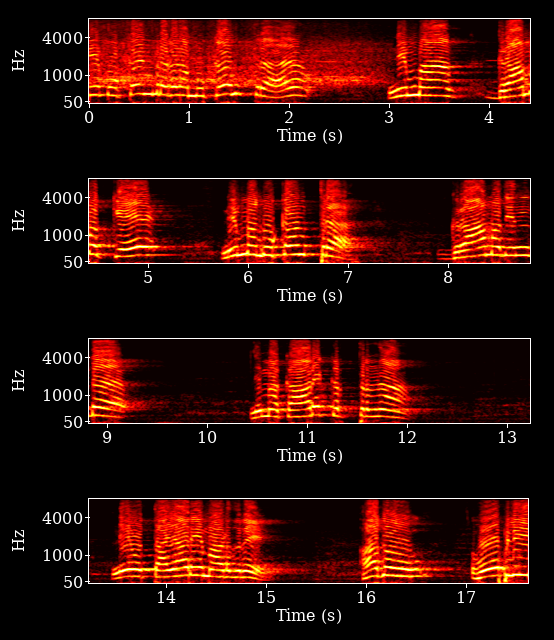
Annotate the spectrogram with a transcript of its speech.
ಈ ಮುಖಂಡರುಗಳ ಮುಖಾಂತರ ನಿಮ್ಮ ಗ್ರಾಮಕ್ಕೆ, ನಿಮ್ಮ ಮುಖಾಂತರ ಗ್ರಾಮದಿಂದ ನಿಮ್ಮ ಕಾರ್ಯಕರ್ತರನ್ನ ನೀವು ತಯಾರಿ ಮಾಡಿದ್ರೆ ಅದು ಹೋಬಳಿ,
